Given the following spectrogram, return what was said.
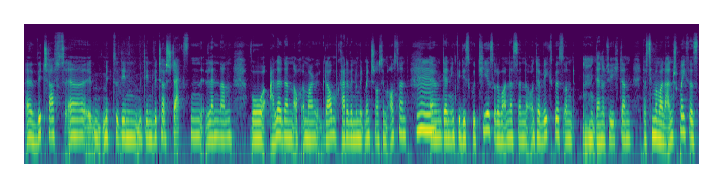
äh, Wirtschafts äh, mit zu den mit den wirtschaftsstärksten Ländern, wo alle dann auch immer glauben, gerade wenn du mit Menschen aus dem Ausland äh, dann irgendwie diskutierst oder woanders dann unterwegs bist und dann natürlich dann das Thema mal ansprichst, es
